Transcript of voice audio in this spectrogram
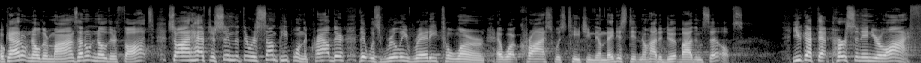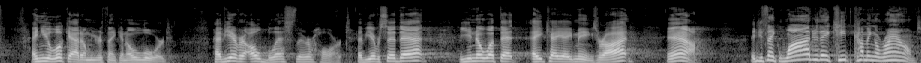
Okay, I don't know their minds. I don't know their thoughts. So I'd have to assume that there were some people in the crowd there that was really ready to learn at what Christ was teaching them. They just didn't know how to do it by themselves. You got that person in your life, and you look at them and you're thinking, oh Lord, have you ever, oh, bless their heart? Have you ever said that? You know what that AKA means, right? Yeah. And you think, why do they keep coming around?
